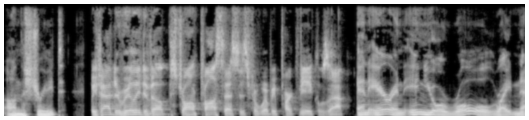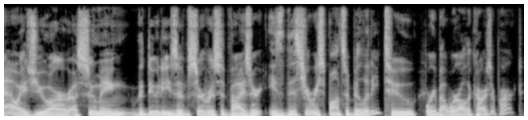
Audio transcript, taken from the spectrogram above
on the street. We've had to really develop strong processes for where we park vehicles at. And Aaron, in your role right now, as you are assuming the duties of service advisor, is this your responsibility to worry about where all the cars are parked?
